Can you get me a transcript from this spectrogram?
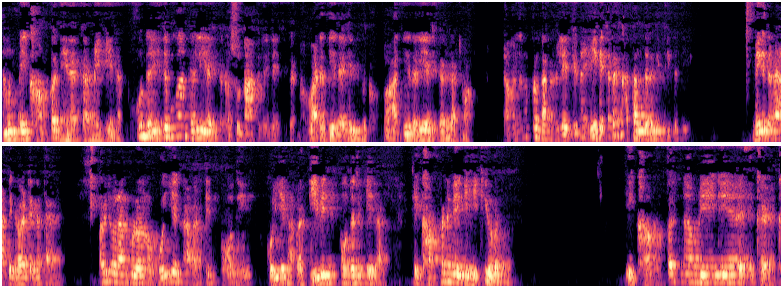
නමුත් මේ කම්පනේ නැත්නම් මේ කියන හොඳ හිතපුවාන් රැලියට කසුනාත රැලියට කරනවා. වඩදී රැලියට කරනවා වාදී රැලියට කරනවා ගමන ප්‍රකාර රැලියට නේ ඒක තමයි කතන්දර විදිහට මේක තමයි අපි ගවට එන තැන. අපිට බලන්න පුළුවන් කොයි එකවත් මොදේ කොයි එකවත් තියෙන්නේ හොඳට කියලා. ඒ කම්පන වේගයේ හිටියොත් ඒ කම්පන වේගය එක එක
